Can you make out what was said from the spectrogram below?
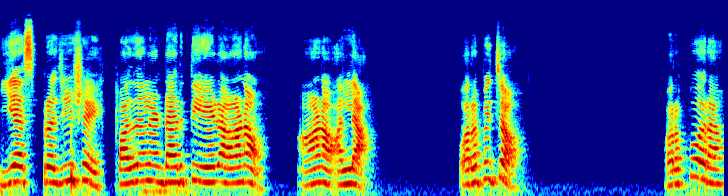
യെസ് പ്രജീഷേ. പതിനാല് രണ്ടായിരത്തി ഏഴ് ആണോ? ആണോ? അല്ല. ഉറപ്പിച്ചോ? ഉറപ്പ് പറ.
